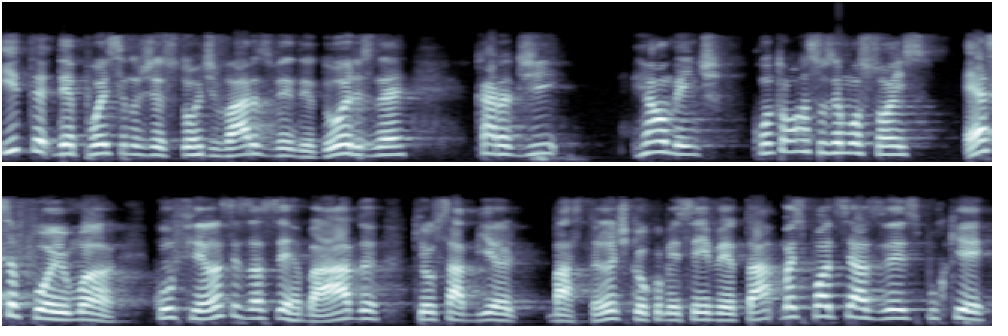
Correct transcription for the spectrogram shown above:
e te, depois sendo gestor de vários vendedores, né? Cara, de realmente controlar suas emoções. Essa foi uma confiança exacerbada que eu sabia bastante, que eu comecei a inventar, mas pode ser às vezes porque,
